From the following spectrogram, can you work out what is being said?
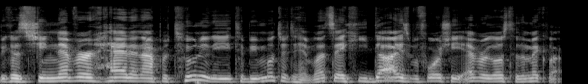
because she never had an opportunity to be mutter to him. Let's say he dies before she ever goes to the mikvah.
